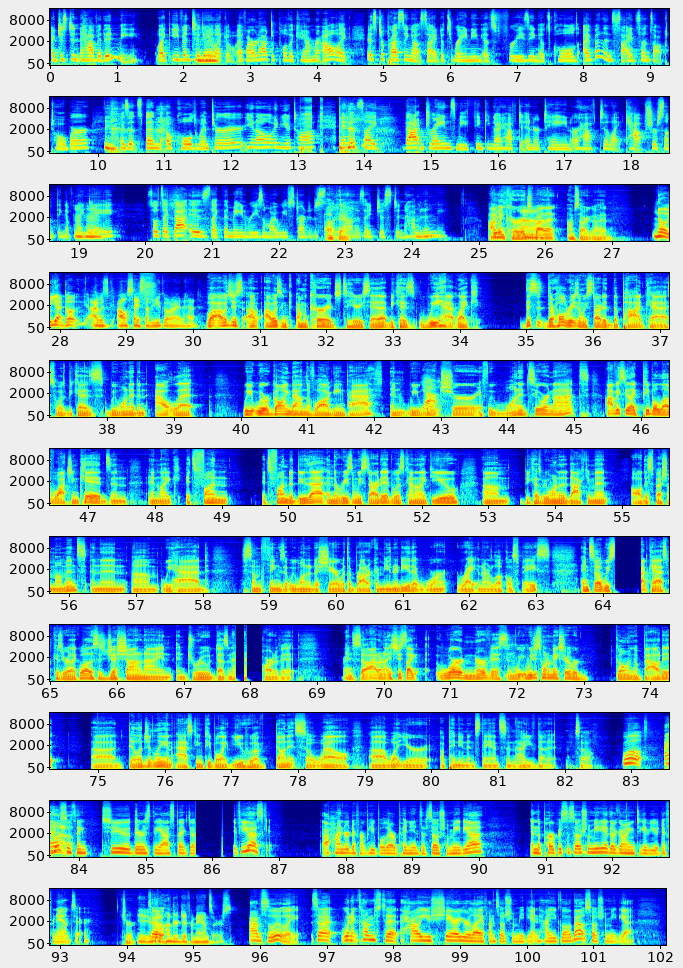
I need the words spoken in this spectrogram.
I just didn't have it in me. Like even today, mm-hmm. like if, if I were to have to pull the camera out, like it's depressing outside. It's raining, it's freezing, it's cold. I've been inside since October because it's been a cold winter, you know, in Utah. And it's like that drains me thinking I have to entertain or have to like capture something of my mm-hmm. day. So it's like that is like the main reason why we've started to slow Okay. down is I just didn't have it in me. I'm With, encouraged by um, that. I'm sorry. Go ahead. no, yeah, go. I was. I'll say something. You go right ahead. Well, I was just I, I was en- I'm encouraged to hear you say that because we have like this is the whole reason we started the podcast was because we wanted an outlet. We we were going down the vlogging path and we Yeah. weren't sure if we wanted to or not. Obviously, like people love watching kids and and like it's fun. It's fun to do that. And the reason we started was kind of like you, um, because we wanted to document all the special moments. And then um, we had some things that we wanted to share with a broader community that weren't right in our local space. And so we started podcast because we were like, well, this is just Shawn and I, and, and Drew doesn't have part of it. And so I don't know. It's just like we're nervous and we, we just want to make sure we're going about it uh, diligently and asking people like you who have done it so well uh, what your opinion and stance and how you've done it. So Well, I Yeah. also think too there's the aspect of if you ask a hundred different people their opinions of social media and the purpose of social media, they're going to give you a different answer. sure. Yeah, you So- get a hundred different answers. Absolutely. So when it comes to how you share your life on social media and how you go about social media,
